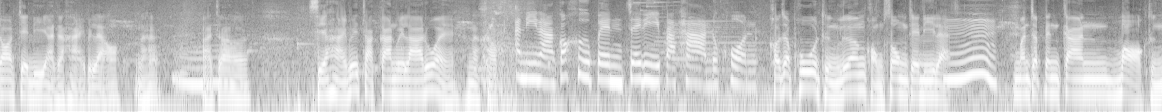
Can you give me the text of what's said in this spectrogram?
ยอดเจดีอาจจะหายไปแล้วนะฮะอาจจะ เสียหายไปจากการเวลาด้วยนะครับ อันนี้นะก็คือเป็นเจดีย์ประธานทุกคน เขาจะพูดถึงเรื่องของทรงเจดีย์แหละอืมมันจะเป็นการบอกถึง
